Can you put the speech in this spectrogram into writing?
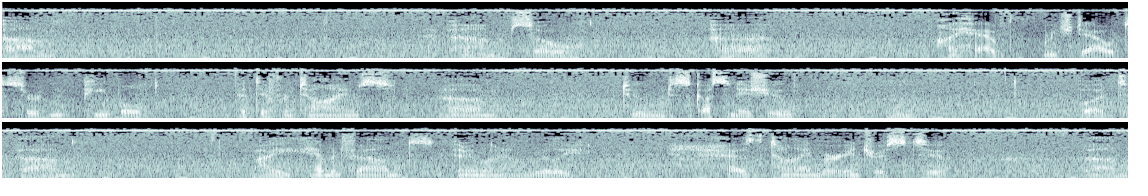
Um, um, so uh, I have reached out to certain people at different times um, to discuss an issue, but um, I haven't found anyone who really has the time or interest to um,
